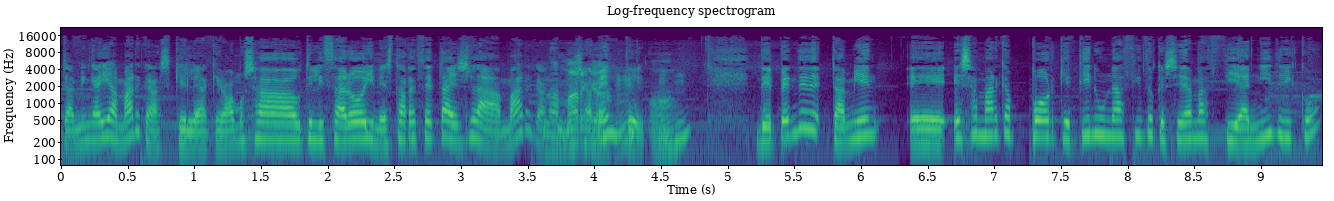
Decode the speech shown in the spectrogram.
También hay amargas, que la que vamos a utilizar hoy en esta receta es la amarga, La amarga. Ujú. Depende de- también, eh, es amarga porque tiene un ácido que se llama cianhídrico,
